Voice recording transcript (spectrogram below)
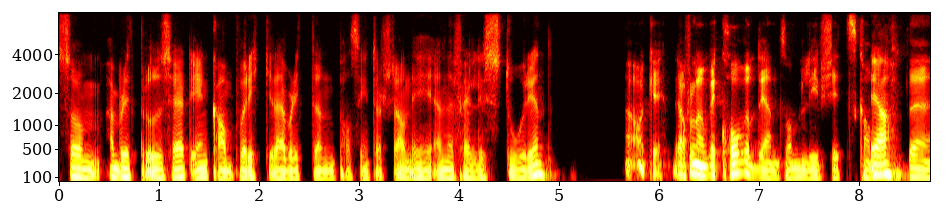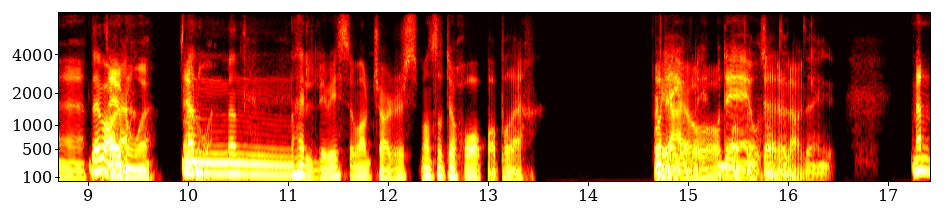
som er blitt produsert i en kamp hvor ikke det er blitt en passing touchdown i NFL-historien. Ja, ok. Iallfall en rekord i en sånn livskitskamp. Ja, det, det var det. Det Men, men heldigvis så vant Chargers. Man satt jo og håpa på det. For Og det er jo og det er jo bedre lag. Men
